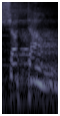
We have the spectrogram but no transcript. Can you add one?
Shut down.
